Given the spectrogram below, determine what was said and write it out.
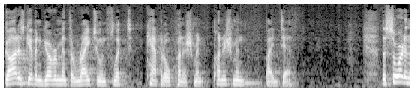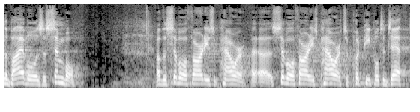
God has given government the right to inflict capital punishment, punishment by death. The sword in the Bible is a symbol of the civil authorities' power, uh, uh, civil authorities' power to put people to death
